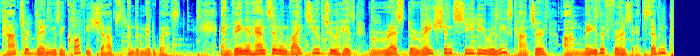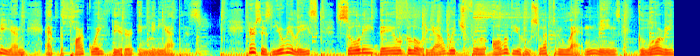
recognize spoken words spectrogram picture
concert venues, and coffee shops in the Midwest. And Vanen Hansen invites you to his Restoration CD release concert on May the 1st at 7 p.m. at the Parkway Theater in Minneapolis. Here's his new release, Soli Deo Gloria, which for all of you who slept through Latin means glory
